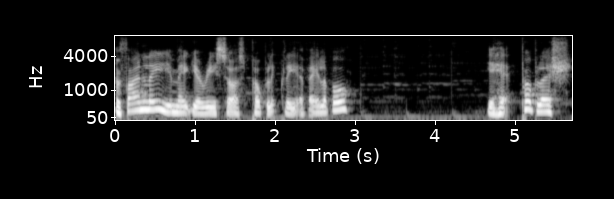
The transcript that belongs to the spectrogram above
And finally, you make your resource publicly available. You hit publish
